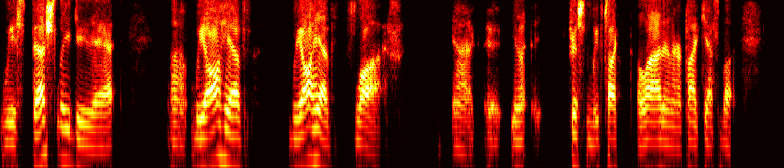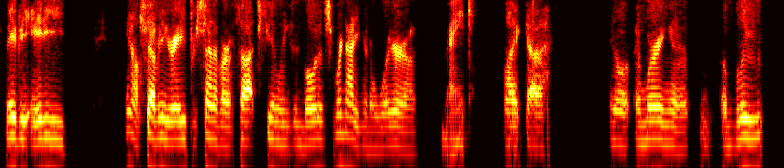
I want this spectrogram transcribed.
we especially do that. Uh, we all have we all have flaws. Uh, you know, Kristin, we've talked a lot in our podcast about maybe 80 you know, 70 or 80 percent of our thoughts, feelings, and motives we're not even aware of. Right. Like, uh, you know, I'm wearing a, a blue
